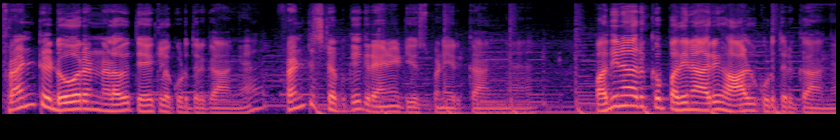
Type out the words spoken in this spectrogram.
ஃப்ரண்ட் டோர் அளவு தேக்கில் கொடுத்துருக்காங்க. ஃப்ரண்ட் ஸ்டெப்புக்கு கிரானைட் யூஸ் பண்ணியிருக்காங்க பதினாறுக்கு பதினாறு ஹால் கொடுத்துருக்காங்க.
